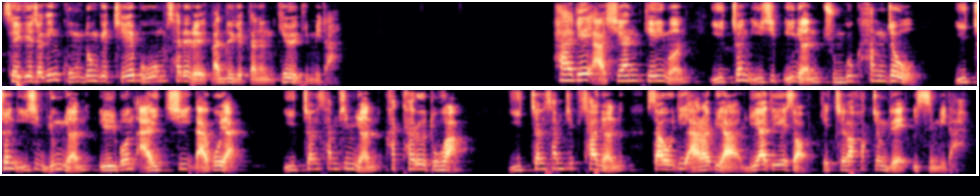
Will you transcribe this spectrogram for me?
세계적인 공동 개최의 모범 사례를 만들겠다는 계획입니다. 하계 아시안 게임은 2022년 중국 항저우, 2026년 일본 아이치 나고야, 2030년 카타르 도하, 2034년 사우디아라비아 리야드에서 개최가 확정돼 있습니다.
